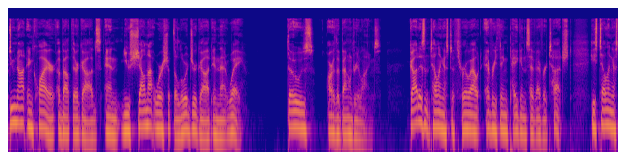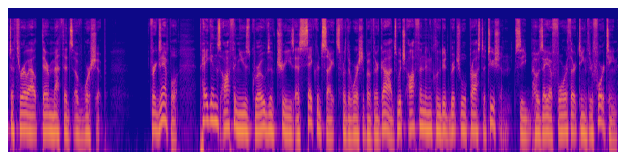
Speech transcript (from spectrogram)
Do not inquire about their gods, and you shall not worship the Lord your God in that way. Those are the boundary lines. God isn't telling us to throw out everything pagans have ever touched. He's telling us to throw out their methods of worship. For example, Pagans often used groves of trees as sacred sites for the worship of their gods, which often included ritual prostitution. See Hosea 4 13 through 14.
